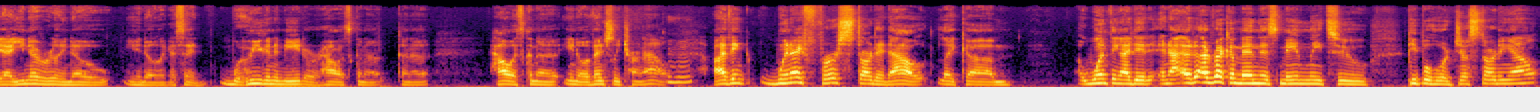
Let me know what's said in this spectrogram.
yeah, you never really know, you know, like I said, who you're going to meet or how it's going to kind of how it's going to, you know, eventually turn out. Mm-hmm. I think when I first started out, like um, one thing I did, and I, I'd recommend this mainly to people who are just starting out,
